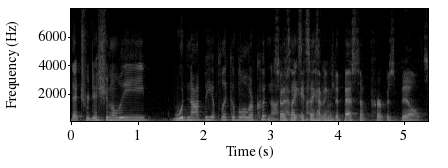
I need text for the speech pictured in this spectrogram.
that traditionally would not be applicable or could not So it's like, it's like having the best of purpose-built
